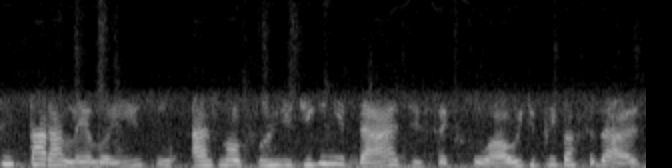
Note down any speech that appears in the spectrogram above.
em paralelo a isso as noções de dignidade sexual e de privacidade.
